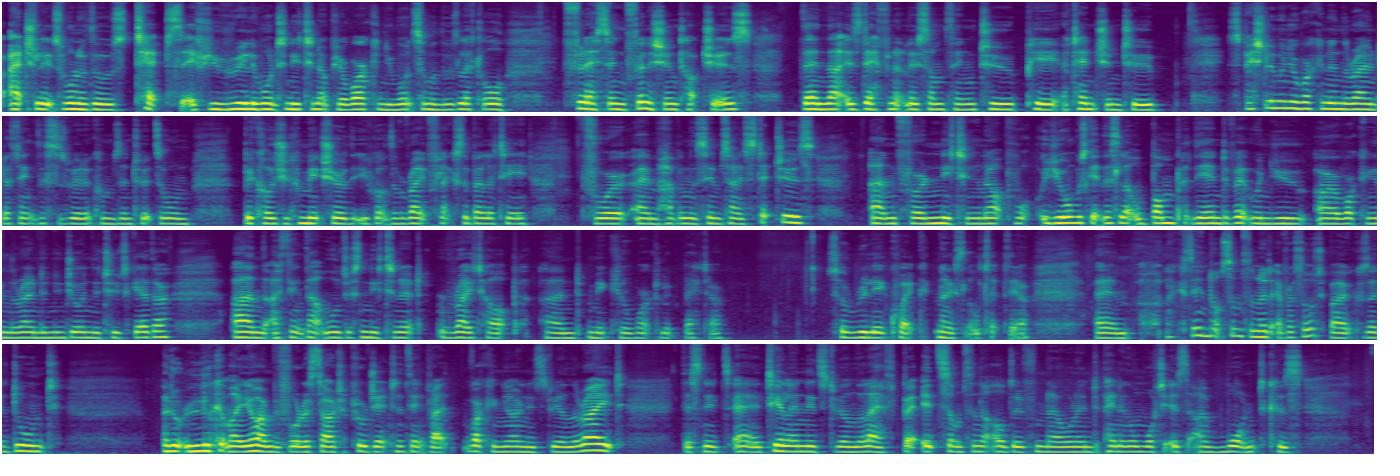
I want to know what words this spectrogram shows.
But actually, it's one of those tips that if you really want to neaten up your work and you want some of those little finessing finishing touches, then that is definitely something to pay attention to, especially when you're working in the round. I think this is where it comes into its own because you can make sure that you've got the right flexibility for um, having the same size stitches and for knitting up you always get this little bump at the end of it when you are working in the round and you join the two together and I think that will just neaten it right up and make your work look better. So really quick nice little tip there. Um, like I say not something I'd ever thought about because I don't I don't look at my yarn before I start a project and think right working yarn needs to be on the right. This needs uh, tail end needs to be on the left. But it's something that I'll do from now on in depending on what it is that I want because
